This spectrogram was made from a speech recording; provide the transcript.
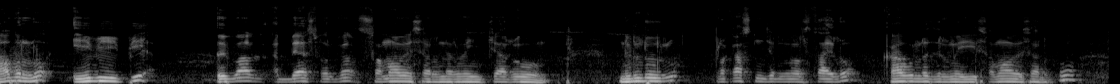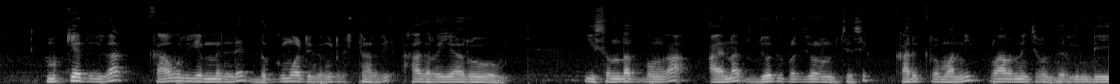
కాబుల్లో ఏబీపీ విభాగ అభ్యాస వర్గ సమావేశాలు నిర్వహించారు. నెల్లూరు ప్రకాశం జిల్లాల స్థాయిలో కావుల్లో జరిగిన ఈ సమావేశాలకు ముఖ్య అతిథిగా కావులు ఎమ్మెల్యే దగ్గుమాటి వెంకటకృష్ణారెడ్డి హాజరయ్యారు. ఈ సందర్భంగా ఆయన జ్యోతి ప్రజ్వలనం చేసి కార్యక్రమాన్ని ప్రారంభించడం జరిగింది.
